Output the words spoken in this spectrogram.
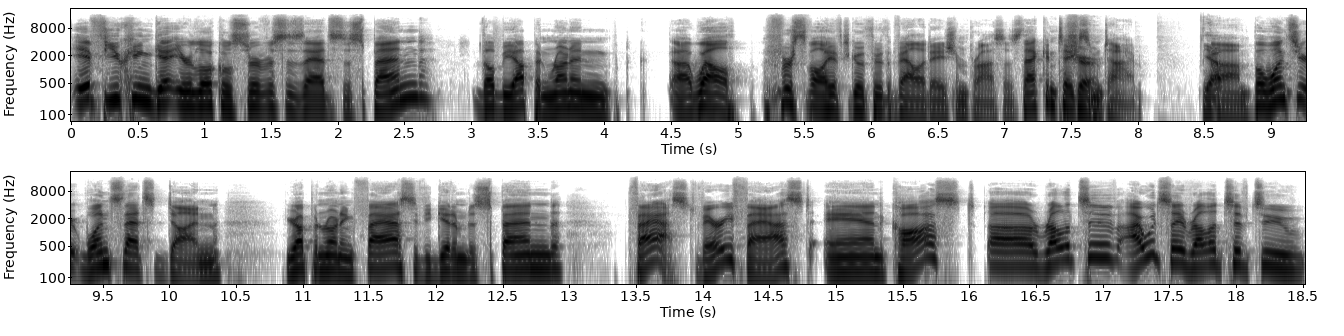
If you can get your local services ads to spend, they'll be up and running. Uh, well, first of all, you have to go through the validation process. That can take sure. some time. Yeah. Um, but once you're once that's done, you're up and running fast. If you get them to spend fast, very fast, and cost uh, relative, I would say relative to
